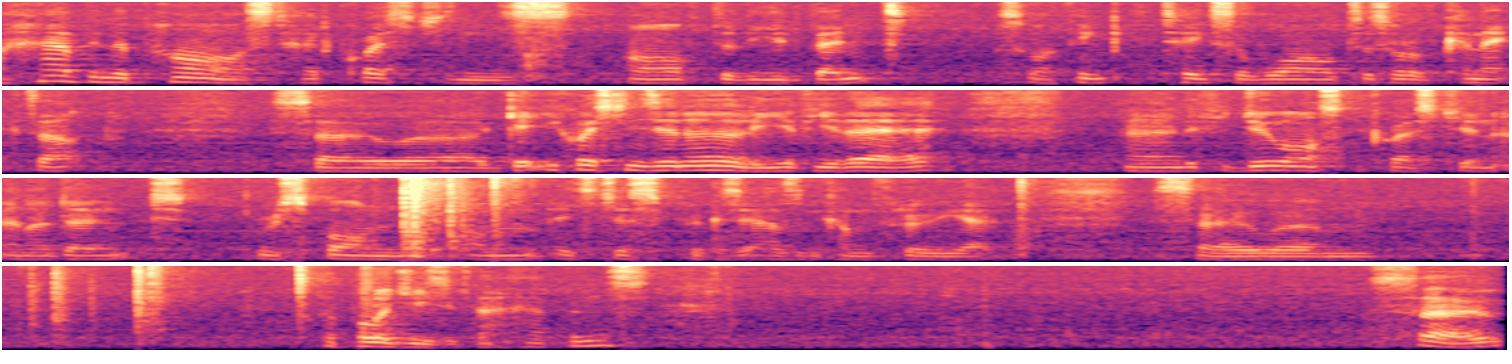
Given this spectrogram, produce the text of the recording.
I have in the past had questions after the event, so I think it takes a while to sort of connect up. So uh, get your questions in early if you're there, and if you do ask a question and I don't respond, um, it's just because it hasn't come through yet. So um, apologies if that happens. So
